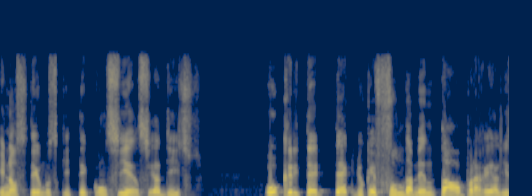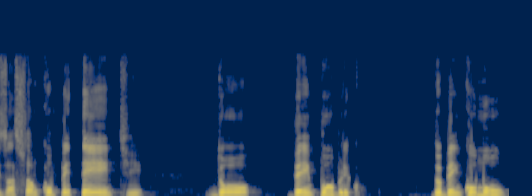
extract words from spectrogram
E nós temos que ter consciência disso. O critério técnico é fundamental para a realização competente do bem público, do bem comum.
